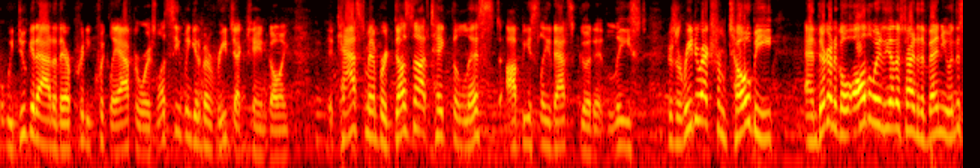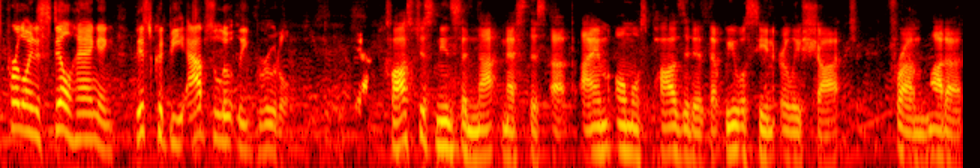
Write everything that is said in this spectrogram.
But we do get out of there pretty quickly afterwards. Let's see if we can get a bit of reject chain going. The cast member does not take the list. Obviously, that's good at least. There's a redirect from Toby, and they're going to go all the way to the other side of the venue, and this purloin is still hanging. This could be absolutely brutal. Yeah, Klaus just needs to not mess this up. I am almost positive that we will see an early shot from Mata.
